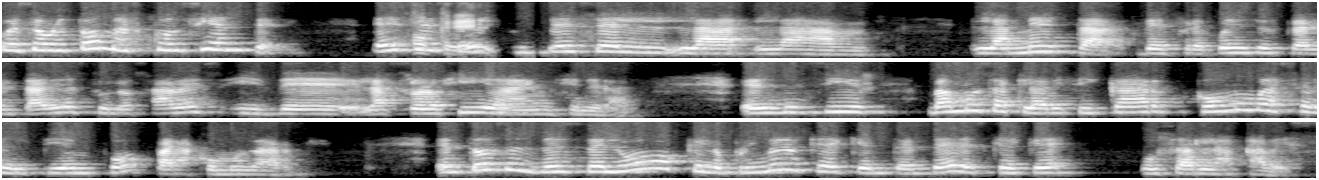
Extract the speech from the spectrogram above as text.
Pues sobre todo más consciente. Esa es, el, la, la, la, meta de frecuencias planetarias, tú lo sabes, y de la astrología en general. Es decir, vamos a clarificar cómo va a ser el tiempo para acomodarme. Entonces, desde luego que lo primero que hay que entender es que hay que usar la cabeza.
